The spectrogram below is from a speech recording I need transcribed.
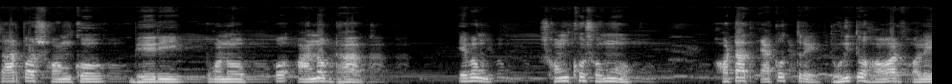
তারপর শঙ্খ, ভেরি পনব ও আনক ঢাক এবং শঙ্খসমূহ হঠাৎ একত্রে ধ্বনিত হওয়ার ফলে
